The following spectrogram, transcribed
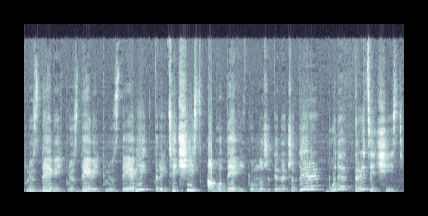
плюс 9 плюс 9 плюс 9 – 36. Або 9 помножити на 4 буде 36.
